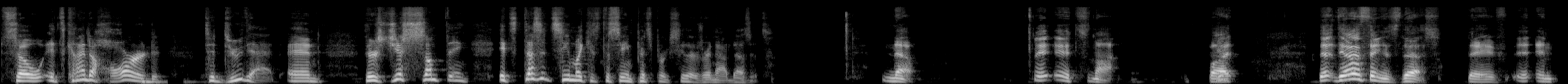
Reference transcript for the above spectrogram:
so it's kind of hard to do that. And there's just something it doesn't seem like it's the same Pittsburgh Steelers right now, does it? No, it, it's not. But the, the other thing is this, Dave, in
